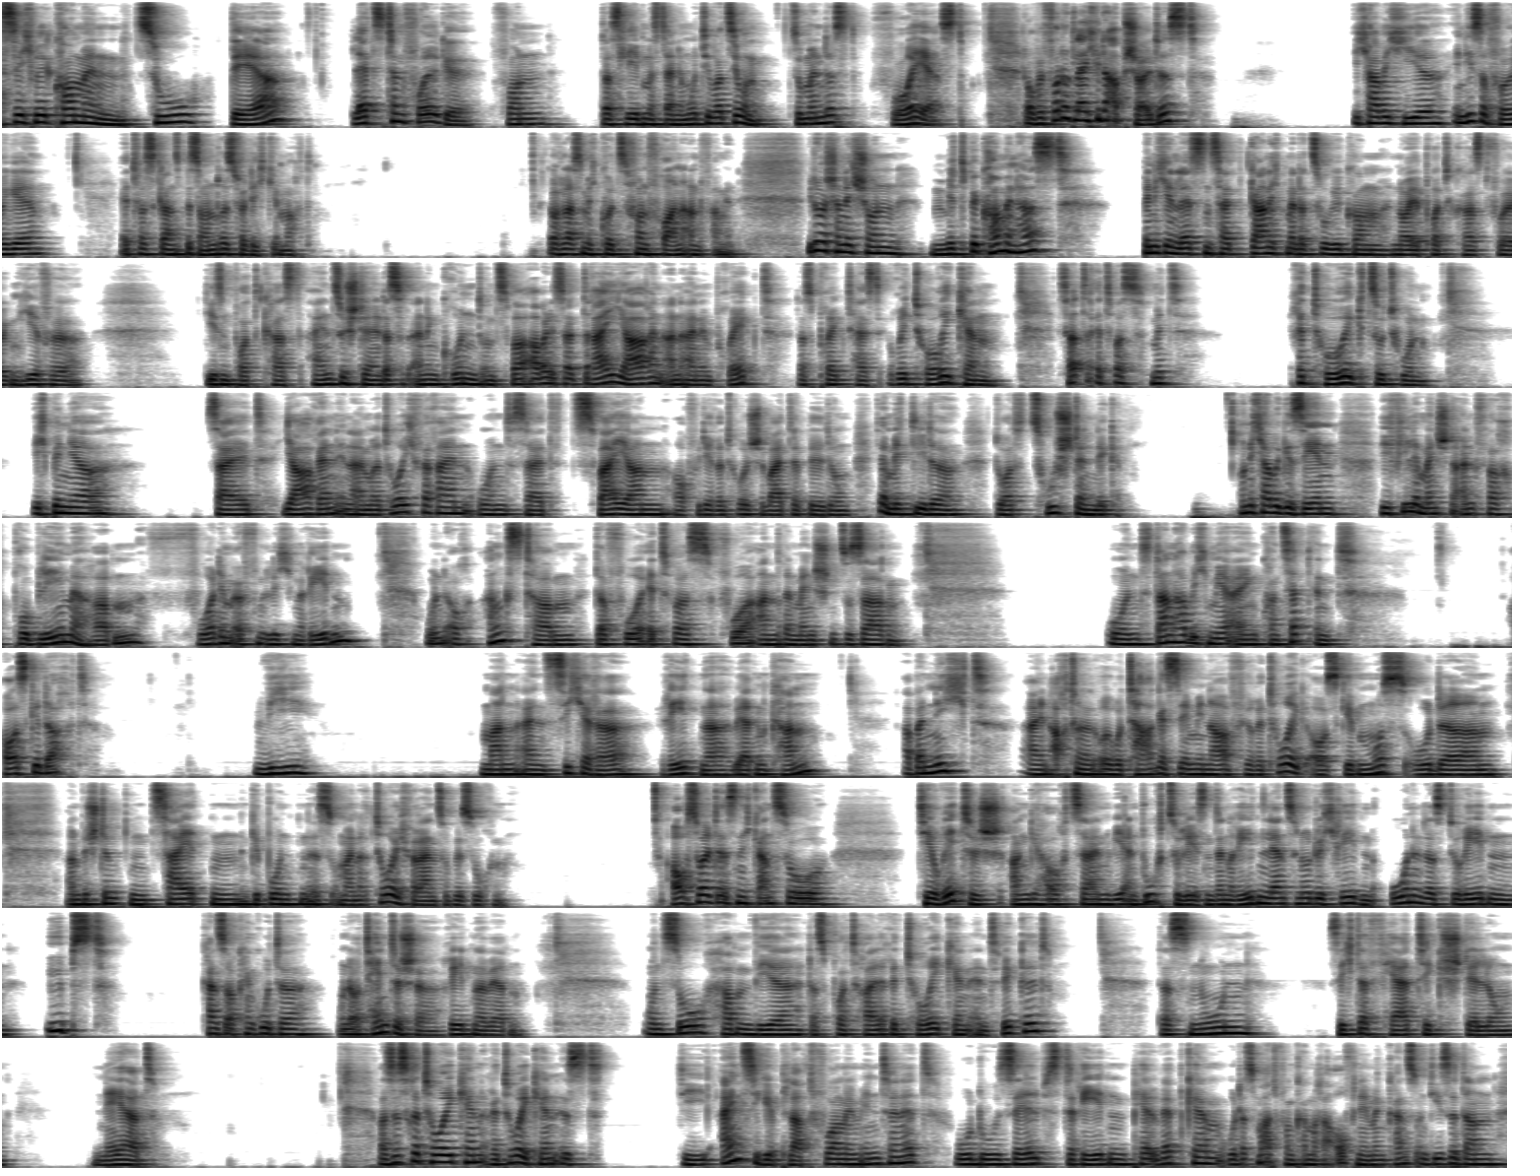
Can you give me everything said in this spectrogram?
Herzlich willkommen zu der letzten Folge von Das Leben ist deine Motivation. Zumindest vorerst. Doch bevor du gleich wieder abschaltest, ich habe hier in dieser Folge etwas ganz Besonderes für dich gemacht. Doch lass mich kurz von vorn anfangen. Wie du wahrscheinlich schon mitbekommen hast, bin ich in letzter Zeit gar nicht mehr dazu gekommen, neue Podcast-Folgen hier für diesen Podcast einzustellen. Das hat einen Grund. Und zwar arbeite ich seit drei Jahren an einem Projekt. Das Projekt heißt Rhetoriken. Es hat etwas mit Rhetorik zu tun. Ich bin ja seit Jahren in einem Rhetorikverein und seit zwei Jahren auch für die rhetorische Weiterbildung der Mitglieder dort zuständig. Und ich habe gesehen, wie viele Menschen einfach Probleme haben vor dem öffentlichen Reden und auch Angst haben davor, etwas vor anderen Menschen zu sagen. Und dann habe ich mir ein Konzept ausgedacht, wie man ein sicherer Redner werden kann, aber nicht ein 800 Euro Tagesseminar für Rhetorik ausgeben muss oder an bestimmten Zeiten gebunden ist, um einen Rhetorikverein zu besuchen. Auch sollte es nicht ganz so theoretisch angehaucht sein, wie ein Buch zu lesen, denn Reden lernst du nur durch Reden. Ohne dass du Reden übst, kannst du auch kein guter und authentischer Redner werden. Und so haben wir das Portal Rhetoriken entwickelt, das nun sich der Fertigstellung nähert. Was ist Rhetoriken? Rhetoriken ist die einzige Plattform im Internet, wo du selbst Reden per Webcam oder Smartphone-Kamera aufnehmen kannst und diese dann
